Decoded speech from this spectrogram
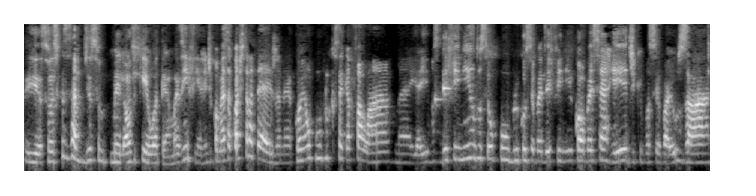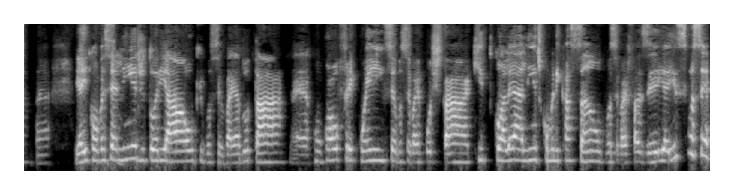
Isso, acho que você sabe disso melhor do que eu até. Mas enfim, a gente começa com a estratégia, né? Qual é o público que você quer falar, né? E aí você definindo o seu público, você vai definir qual vai ser a rede que você vai usar, né? E aí, qual vai ser a linha editorial que você vai adotar, né? com qual frequência você vai postar, que, qual é a linha de comunicação que você vai fazer. E aí, se você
